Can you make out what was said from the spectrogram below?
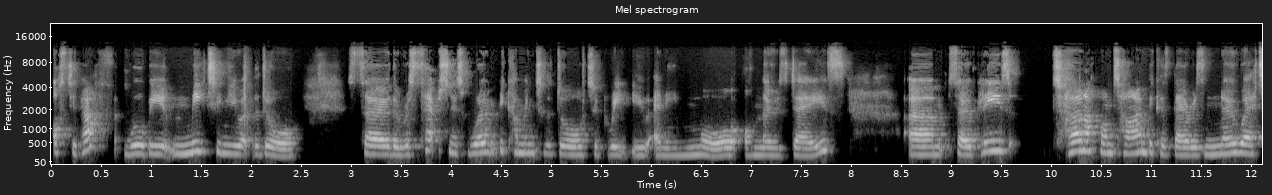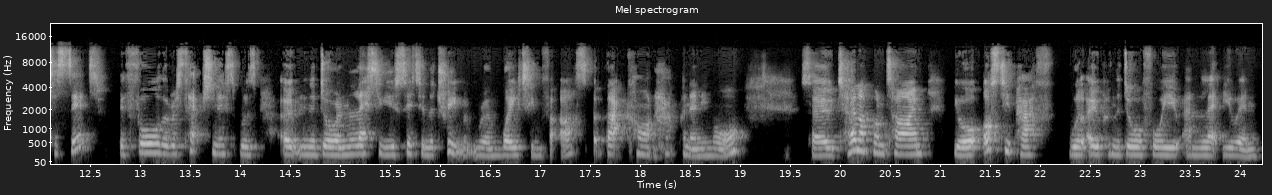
osteopath will be meeting you at the door. So the receptionist won't be coming to the door to greet you anymore on those days. Um, so please turn up on time because there is nowhere to sit. Before the receptionist was opening the door and letting you sit in the treatment room waiting for us, but that can't happen anymore. So turn up on time, your osteopath will open the door for you and let you in.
